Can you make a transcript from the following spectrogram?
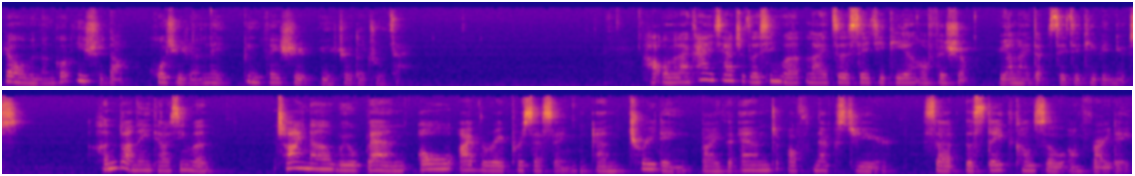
让我们能够意识到，或许人类并非是宇宙的主宰。”好，我们来看一下这则新闻，来自 CGTN Official 原来的 CCTV News。很短的一条新闻：China will ban all ivory processing and trading by the end of next year, said the State Council on Friday.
